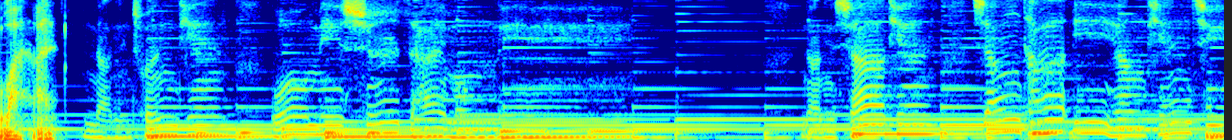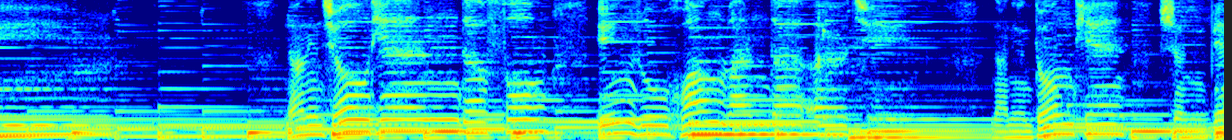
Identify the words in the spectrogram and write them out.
晚安。那年春天。我迷失在梦里，那年夏天像他一样天晴，那年秋天的风映入慌乱的，那年冬天身边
